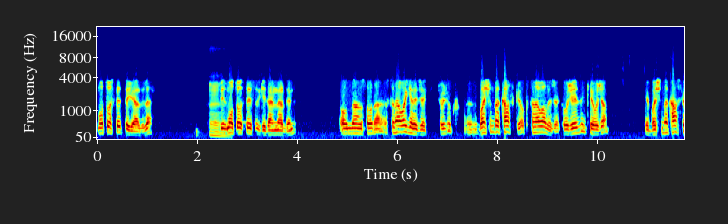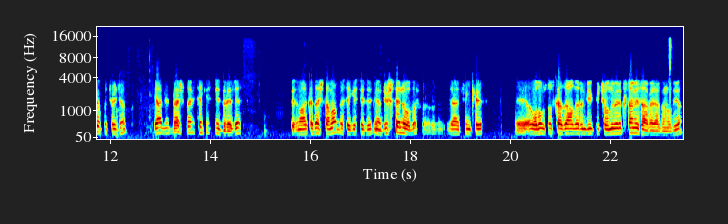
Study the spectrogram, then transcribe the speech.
motosikletle geldiler. Evet. Biz motosikletsiz gidenlerdeniz. Ondan sonra sınava girecek çocuk. Ee, Başında kask yok. Sınav alacak. Hoca dedim ki hocam e, başında kask yok bu çocuğun. Ya dediler şurada bir 8 çizdireceğiz. Bizim arkadaş tamam da 8 çizdir. Yani düşse ne olur? Yani çünkü e, olumsuz kazaların büyük bir çoğunluğu böyle kısa mesafelerden oluyor.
